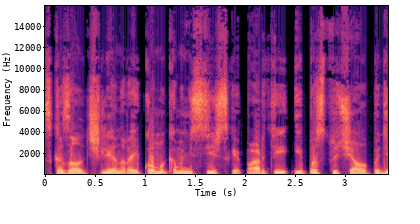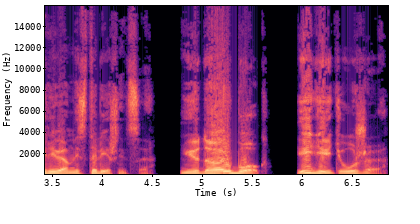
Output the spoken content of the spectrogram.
Сказал член райкома коммунистической партии и постучал по деревянной столешнице. «Не дай бог! Идите уже!»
